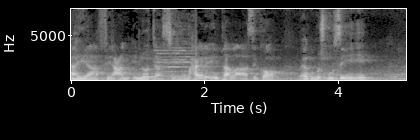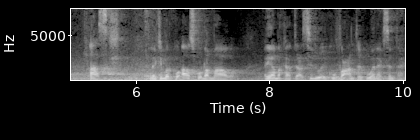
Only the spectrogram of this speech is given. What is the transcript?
ayaa fiican in loo tacsiyeyo maxaa yeelay intaan la aasin ka hor waxay ku mashquulsan yihiin aaski. Laakiin markuu aasku dhammaado ayaa markaa tacsidu ay ku fiican tahay ku wanaagsan tahay.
